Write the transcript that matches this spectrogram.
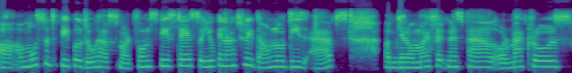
Uh, most of the people do have smartphones these days, so you can actually download these apps, um, you know, MyFitnessPal or Macros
